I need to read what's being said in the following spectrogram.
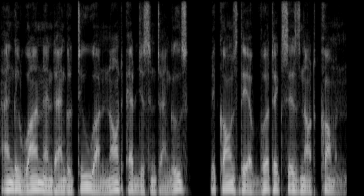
Angle 1 and angle 2 are not adjacent angles because their vertex is not common.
